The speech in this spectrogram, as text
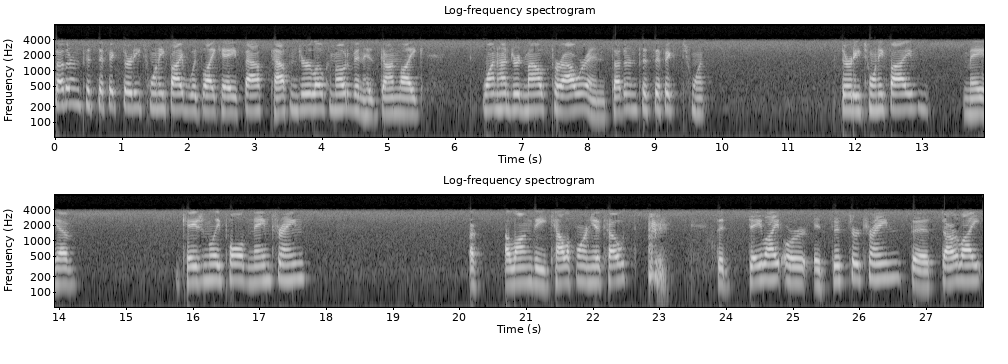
Southern Pacific 3025 was like a fast passenger locomotive and has gone like 100 miles per hour and Southern Pacific 3025 may have occasionally pulled name trains along the California coast. the Daylight or its sister train, the Starlight,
